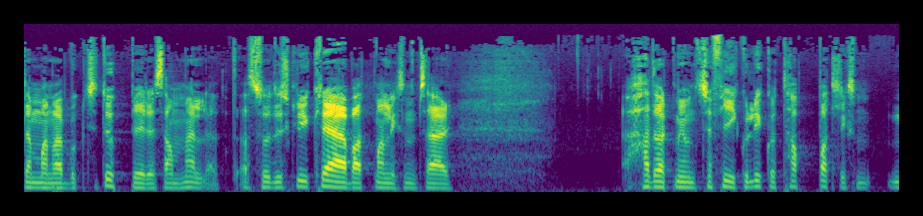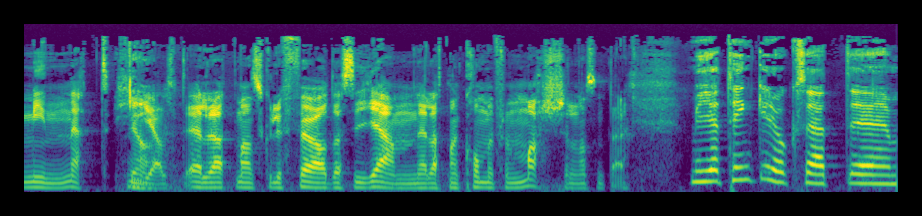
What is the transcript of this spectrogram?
när man har vuxit upp i det samhället? Alltså det skulle ju kräva att man liksom så här hade varit med om en trafikolycka och tappat liksom minnet Ja. helt. Eller att man skulle födas igen, eller att man kommer från Mars eller något sånt där. Men jag tänker också att, eh,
